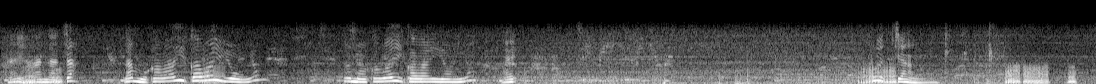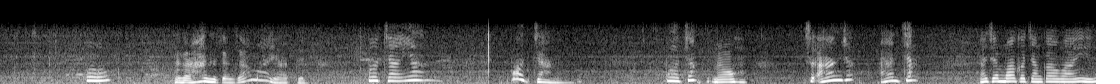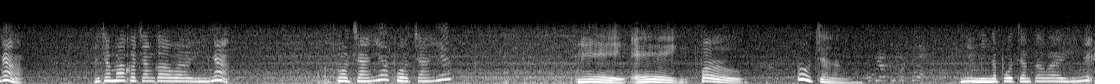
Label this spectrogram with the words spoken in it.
はい、はなちゃん。ラムかわいいかわいいよんよ。ラムはかわいいかわいいよんよ。はい。ぽーちゃん。ぽー。だからはなちゃん邪魔やって。ぽーちゃんや。ぽーちゃん。ぽーちゃん。の。それあんじゃん？あんちゃん？あんちゃんも赤ちゃんかわいいな。あんちゃんも赤ちゃんかわいいな。ぽーちゃんや、ぽーちゃんや。えい、えい、ぽー。ぽーちゃん。ね、みんなぽーちゃんかわいいね。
